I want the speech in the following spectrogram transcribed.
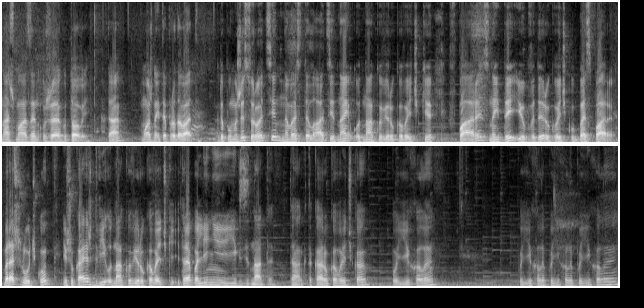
Наш магазин уже готовий. Так? Можна йти продавати. Допоможи сорочці навести лад, з'єднай однакові рукавички в пари, знайди і обведи рукавичку без пари. Береш ручку і шукаєш дві однакові рукавички, і треба лінією їх з'єднати. Так, така рукавичка. Поїхали. Поїхали, поїхали, поїхали.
